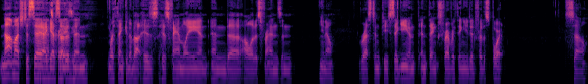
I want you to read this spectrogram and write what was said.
not much to say, Yeah, I guess, other than we're thinking about his his family and and uh, all of his friends, and you know, rest in peace, Sigi, and and thanks for everything you did for the sport. So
